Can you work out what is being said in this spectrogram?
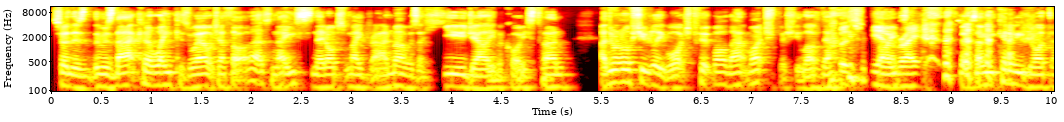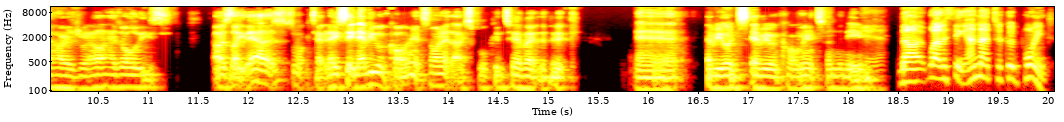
So there was that kind of link as well, which I thought oh, that's nice. And then also my grandma was a huge Ally McCoist fan. I don't know if she really watched football that much, but she loved Ally. But, yeah, right. so it's mean, kind of be drawn to her as well. It has all these. I was like, yeah, this worked out nice. And everyone comments on it that I've spoken to about the book. Uh, everyone's everyone comments on the name. Yeah. No, well, I think, and that's a good point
